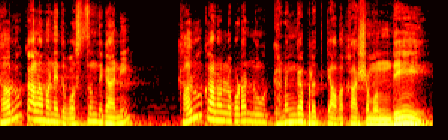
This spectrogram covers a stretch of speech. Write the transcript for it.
కరువు కాలం అనేది వస్తుంది కానీ కరువు కాలంలో కూడా నువ్వు ఘనంగా బ్రతికే అవకాశం ఉంది.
